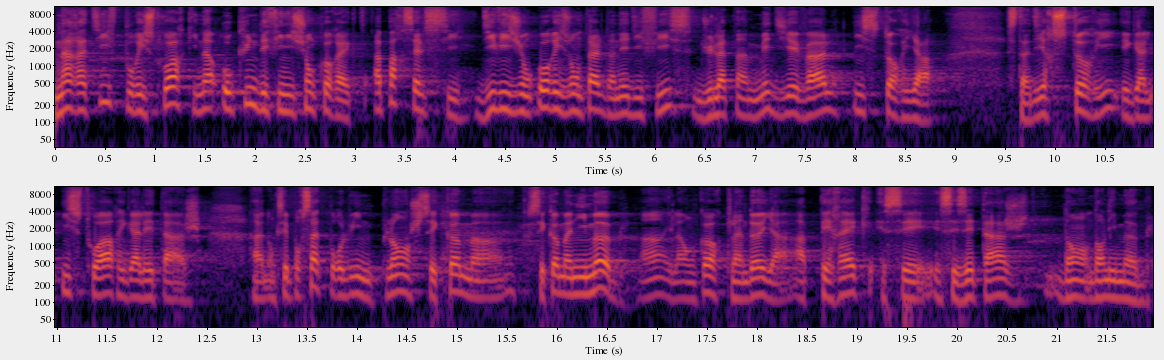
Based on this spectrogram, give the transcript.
Narratif pour histoire qui n'a aucune définition correcte, à part celle-ci, division horizontale d'un édifice, du latin médiéval historia, c'est-à-dire story égale histoire égale étage. Ah, donc c'est pour ça que pour lui, une planche, c'est comme, c'est comme un immeuble. Hein. Il a encore clin d'œil à, à Pérec et ses, et ses étages dans, l'immeuble.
